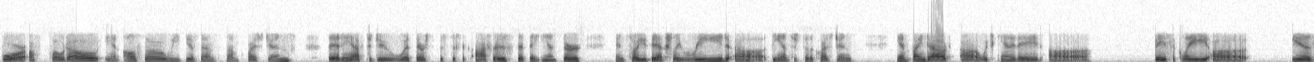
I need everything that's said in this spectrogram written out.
for a photo, and also we give them some questions that have to do with their specific office that they answer. And so you can actually read uh, the answers to the questions and find out uh, which candidate uh, basically uh, is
